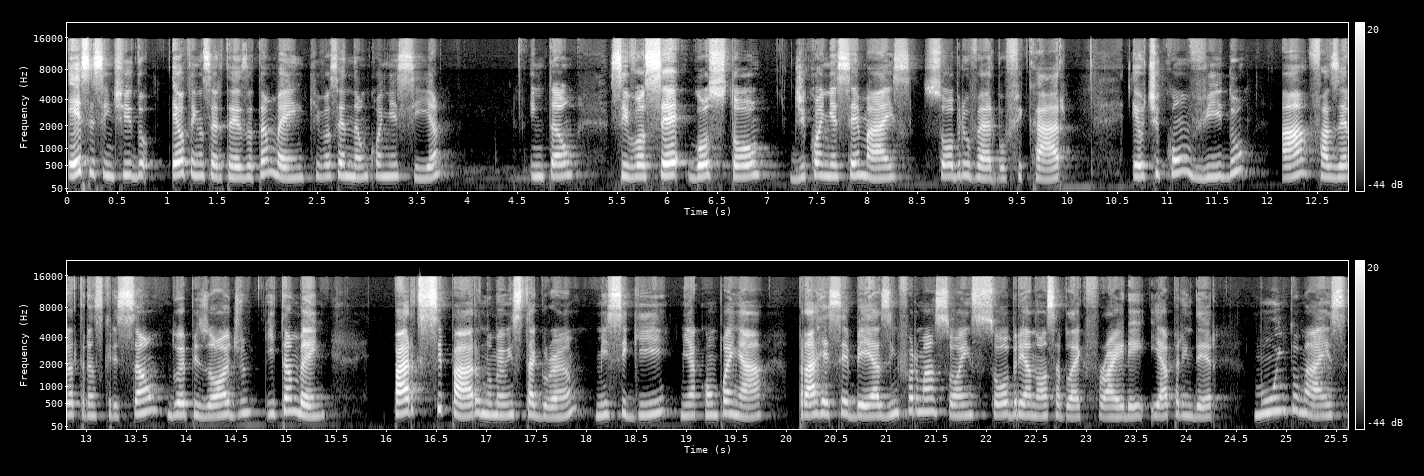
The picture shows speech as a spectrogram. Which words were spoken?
esse sentido eu tenho certeza também que você não conhecia. Então, se você gostou de conhecer mais sobre o verbo ficar, eu te convido a fazer a transcrição do episódio e também participar no meu Instagram, me seguir, me acompanhar para receber as informações sobre a nossa Black Friday e aprender muito mais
